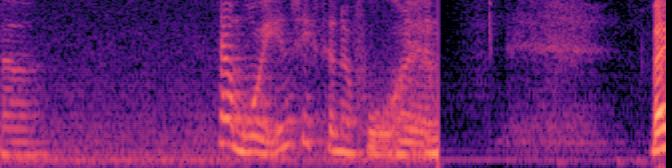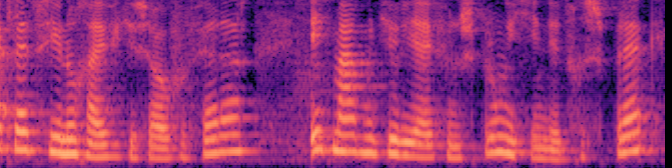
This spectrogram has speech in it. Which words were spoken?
uh, ja, mooie inzichten naar voren. Wij kletsen hier nog eventjes over verder. Ik maak met jullie even een sprongetje in dit gesprek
